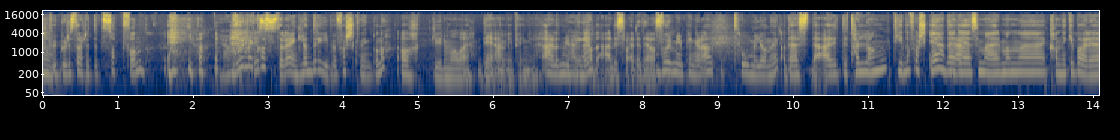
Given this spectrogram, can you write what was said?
Åh, vi burde startet et soppfond. Ja, Hvor mye koster det egentlig å drive forskning på noe? Åh, guri malla, det er mye penger, det. Er det mye penger? Ja, det er dessverre det, altså. Hvor mye penger da? To millioner? Det, er, det, er, det tar lang tid å forske. Det er Ja. det som er Man eh, kan ikke bare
